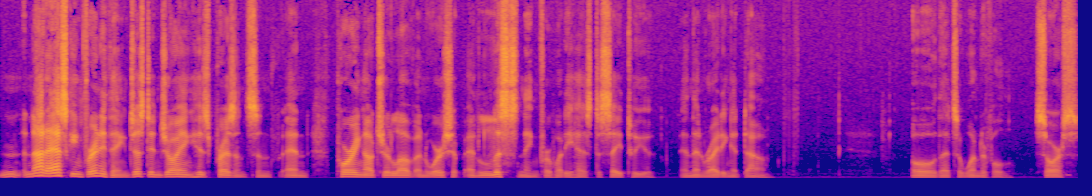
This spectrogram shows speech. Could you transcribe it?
Not asking for anything, just enjoying His presence and, and pouring out your love and worship and listening for what He has to say to you and then writing it down. Oh, that's a wonderful source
